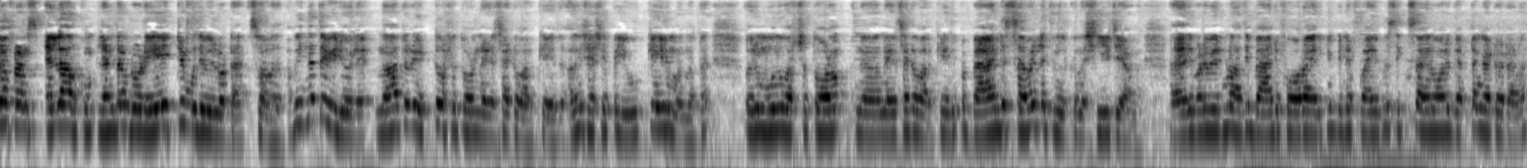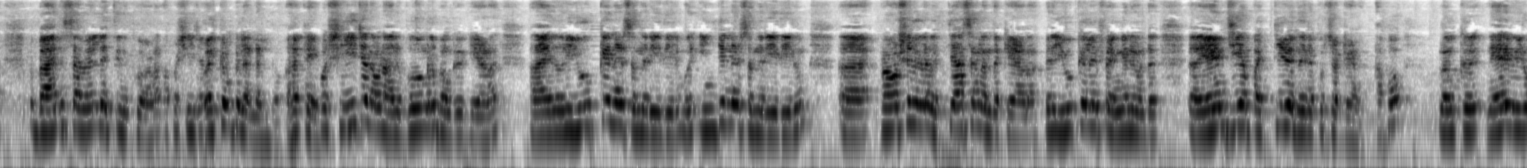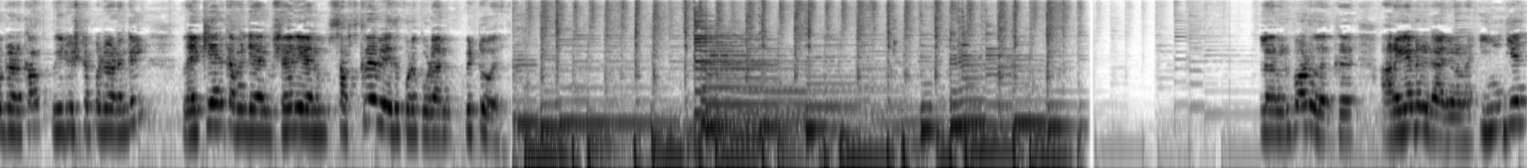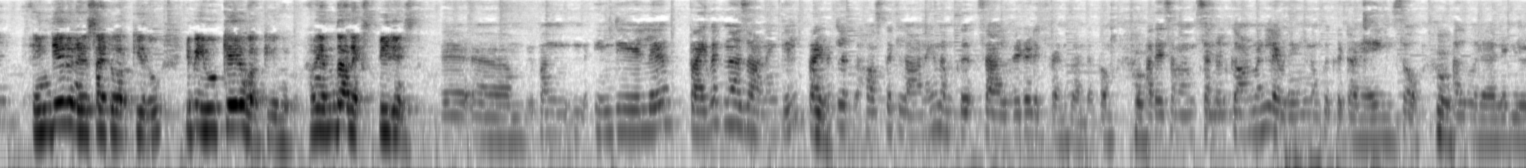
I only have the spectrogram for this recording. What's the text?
Hello friends എല്ലാവർക്കും London broad ഏറ്റവും പുതിയ വീട്ടിലോട്ട് സ്വാഗതം. അപ്പൊ ഇന്നത്തെ വീഡിയോയിൽ നാട്ടിൽ എട്ട് വർഷത്തോളം നേഴ്സായിട്ട് വർക്ക് ചെയ്ത്. അതിനുശേഷം ഇപ്പൊ യു കെയിലും വന്നിട്ട് ഒരു മൂന്ന് വർഷത്തോളം നേഴ്സായിട്ട് വർക്ക് ചെയ്ത്. ഇപ്പൊ ബാൻഡ് സെവനിൽ എത്തി നിൽക്കുന്ന ഷീജയാണ്. അതായത് ഇവിടെ വരുമ്പോൾ ആദ്യം ബാൻഡ് ഫോർ ആയിരിക്കും പിന്നെ ഫൈവ് സിക്സ് അങ്ങനെ ഓരോ ഘട്ടം ഘട്ടമായിട്ടാണ് ഇപ്പൊ ബാൻഡ് സെവനിൽ എത്തി നിൽക്കുകയാണ് അപ്പൊ Sheeja welcome to London okay അപ്പൊ ഷീജ നമ്മുടെ അനുഭവങ്ങൾ പങ്കുവയ്ക്കുകയാണ് അതായത് ഒരു യു കെ നേഴ്സ് എന്ന രീതിയിലും ഒരു ഇന്ത്യൻ നേഴ്സ് എന്ന രീതിയിലും പ്രൊഫഷനിലുള്ള വ്യത്യാസങ്ങൾ എന്തൊക്കെയാണ്? പിന്നെ യു കെ ലൈഫ് എങ്ങനെയുണ്ട്? ഏൺ ചെയ്യാൻ പറ്റിയോ എന്നതിനെ കുറിച്ചൊക്കെയാണ് അപ്പോൾ നമുക്ക് നേരെ വീഡിയോ എടുക്കാം വീഡിയോ ഇഷ്ടപ്പെടുകയാണെങ്കിൽ ലൈക്ക് ചെയ്യാനും കമന്റ് ചെയ്യാനും ഷെയർ ചെയ്യാനും സബ്സ്ക്രൈബ് ചെയ്ത് കൂടെ കൂടാനും വിട്ടുപോകരുത്. എല്ലാവരും ഒരുപാട് പേർക്ക് അറിയേണ്ട ഒരു കാര്യമാണ്. ഇന്ത്യൻ ഇന്ത്യയിൽ നഴ്സായിട്ട് വർക്ക് ചെയ്തു. ഇപ്പൊ യു കെയിൽ വർക്ക് ചെയ്യുന്നു അപ്പൊ എന്താണ് എക്സ്പീരിയൻസ് ഇപ്പം ഇന്ത്യയിൽ പ്രൈവറ്റ് നേഴ്സ് ആണെങ്കിൽ പ്രൈവറ്റ് ഹോസ്പിറ്റൽ ആണെങ്കിൽ നമുക്ക് സാലറിയുടെ ഡിഫറൻസ് ഉണ്ട്. അപ്പം അതേസമയം സെൻട്രൽ ഗവൺമെന്റിൽ എവിടെയെങ്കിലും നമുക്ക് കിട്ടണ എയിംസോ അതുപോലെ അല്ലെങ്കിൽ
